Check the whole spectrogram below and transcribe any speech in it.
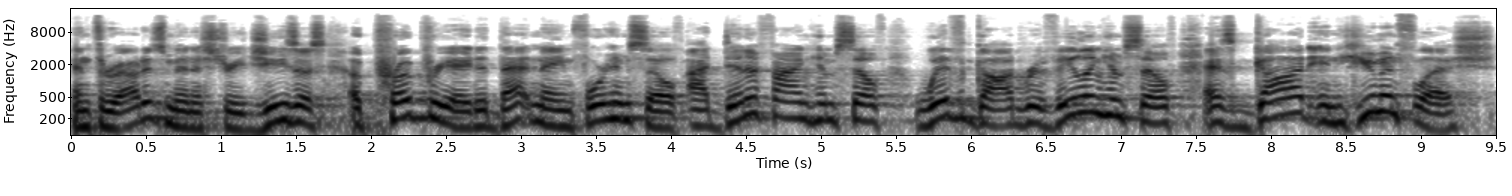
And throughout his ministry, Jesus appropriated that name for himself, identifying himself with God, revealing himself as God in human flesh.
